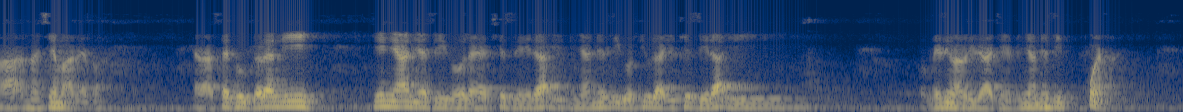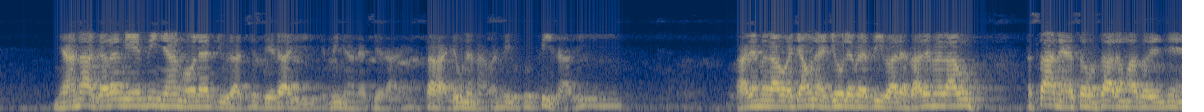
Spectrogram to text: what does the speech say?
အာအမှန်ရှင်းပါလေတော့အဲဒါသက္ခုကရဏီပညာမျက်စိကိုလည်းဖြစ်စေရ၏ပညာမျက်စိကိုပြုရ၏ဖြစ်စေရ၏မေဇိမာပရိဒါချင်းပညာမျက်စိဖွင့်လာ ညာနာကရဏီပညာကိုလည်းပြုတာဖြစ်စေရ၏အပညာလည်းဖြစ်လာတယ်။သာကယုံနေတာမသိဘူးခုသိလာပြီ။ဒါလည်းမကဘူးအကြောင်းနဲ့အကျိုးလည်းပဲသိပါတယ်။ဒါလည်းမကဘူးအစနဲ့အဆုံးအစတုန်းကဆိုရင်ချင်း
